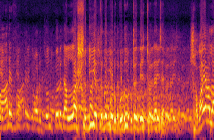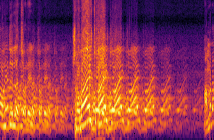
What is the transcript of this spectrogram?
মারিফত অর্জন করেছে আল্লাহ শরীয়তের উপর গুরুত্ব দিয়ে চলেছে। সবাই আলহামদুলিল্লাহ চলেন সবাই চলে আমরা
